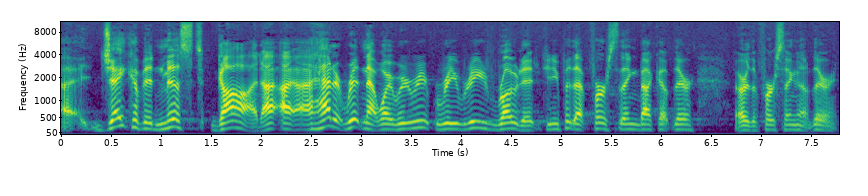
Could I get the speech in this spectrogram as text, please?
Uh, Jacob had missed God. I, I, I, had it written that way. We re- re- rewrote it. Can you put that first thing back up there? Or the first thing up there?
